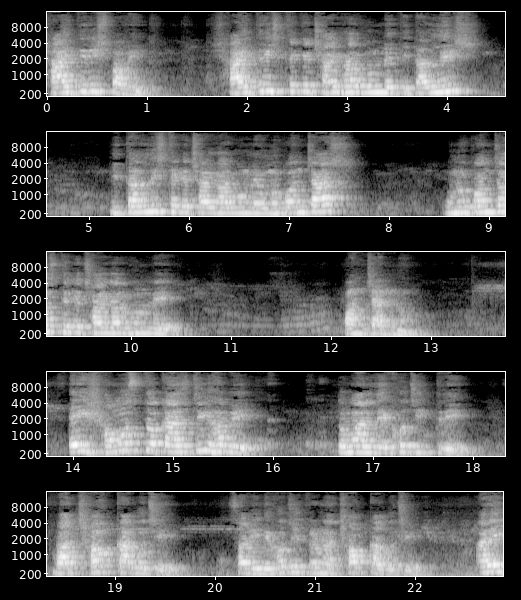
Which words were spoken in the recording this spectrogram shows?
সাঁত্রিশ পাবে। সাঁত্রিশ থেকে ছয় ঘর গুনলে তেতাল্লিশ। তেতাল্লিশ থেকে ছয় ঘর গুনলে উনপঞ্চাশ উনপঞ্চাশ থেকে ছয় ঘর গুনলে পঞ্চান্ন। এই সমস্ত কাজটি হবে তোমার লেখচিত্রে বা ছক কাগজে। সরি লেখচিত্র না, ছক কাগজে। আর এই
